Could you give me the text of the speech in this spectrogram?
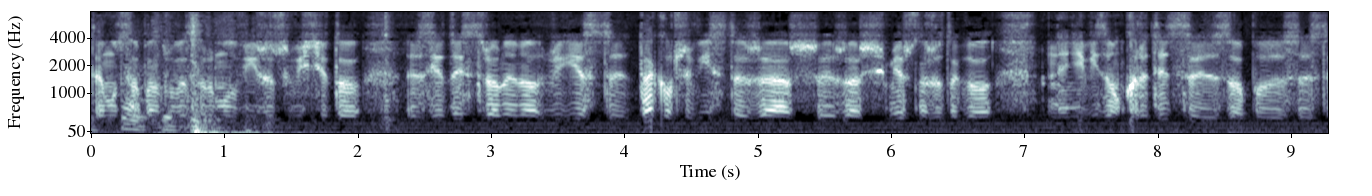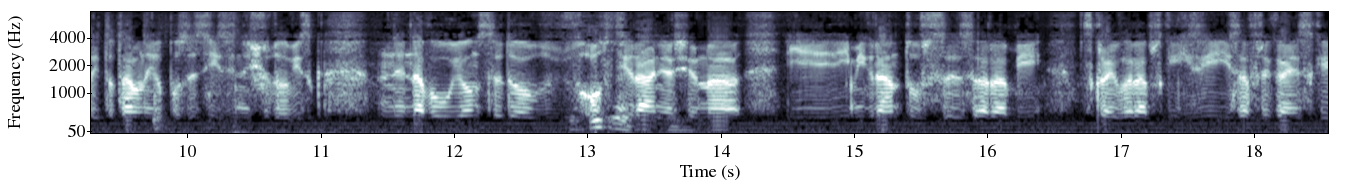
temu co pan profesor mówi. Rzeczywiście to z jednej strony no, jest tak oczywiste, że aż, że aż śmieszne, że tego nie widzą krytycy z, z tej totalnej opozycji, z innych środowisk, nawołujące do otwierania się na imigrantów z, z Arabii, z krajów arabskich i z afrykańskich,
